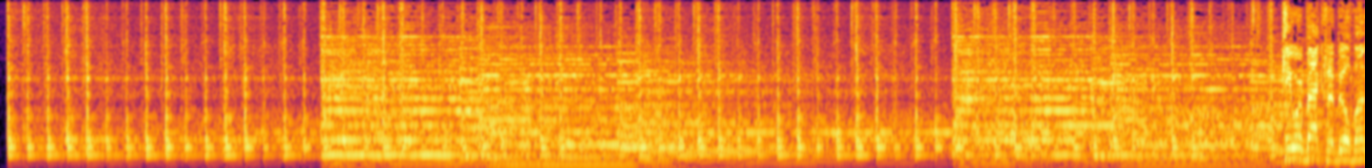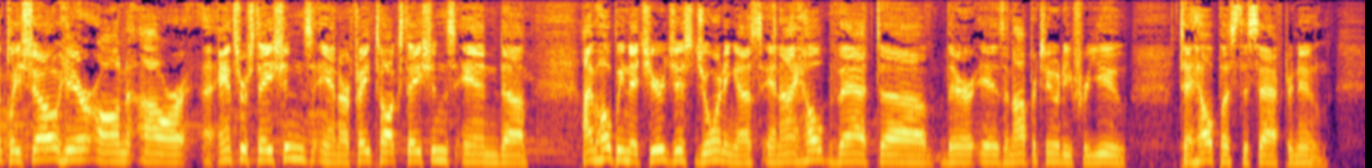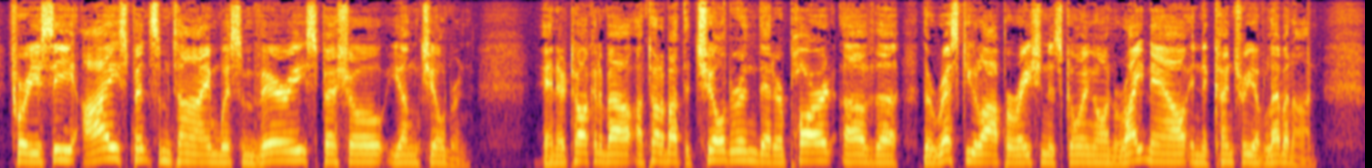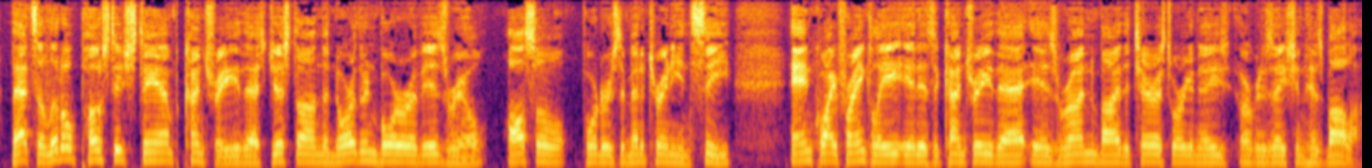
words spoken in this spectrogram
Hey, we're back on the Bill Bunkley Show here on our uh, answer stations and our Faith Talk stations. And uh, I'm hoping that you're just joining us, and I hope that uh, there is an opportunity for you to help us this afternoon. For you see, I spent some time with some very special young children. And they're talking about, I'm talking about the children that are part of the, the rescue operation that's going on right now in the country of Lebanon. That's a little postage stamp country that's just on the northern border of Israel, also borders the Mediterranean Sea. And quite frankly, it is a country that is run by the terrorist organiz- organization Hezbollah.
